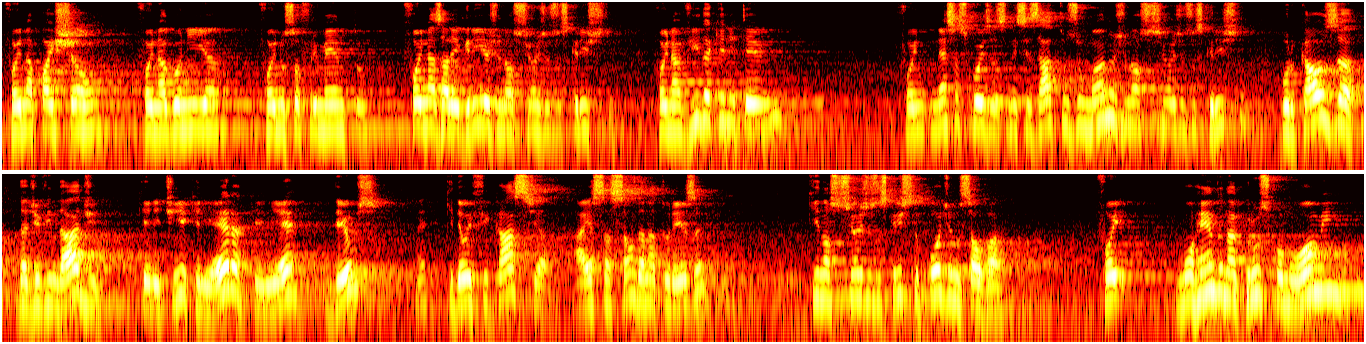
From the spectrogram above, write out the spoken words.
foi na paixão, foi na agonia, foi no sofrimento, foi nas alegrias de nosso Senhor Jesus Cristo, foi na vida que ele teve foi nessas coisas, nesses atos humanos de nosso Senhor Jesus Cristo, por causa da divindade que ele tinha, que ele era, que ele é Deus, né, que deu eficácia a essa ação da natureza, que nosso Senhor Jesus Cristo pôde nos salvar. Foi morrendo na cruz como homem,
